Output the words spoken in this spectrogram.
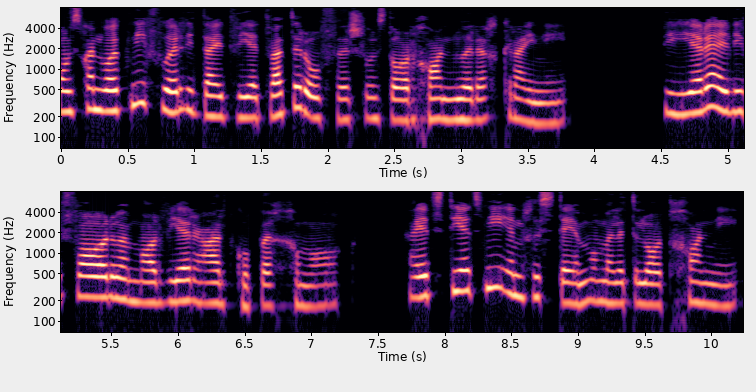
Ons kan ook niet voor die tijd weet wat er offers ons daar gaan nodig kry nie. Die Heere het die Faroe maar weer hardkoppig gemaakt. Hij het steeds niet ingestem om hulle te laat gaan nie.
